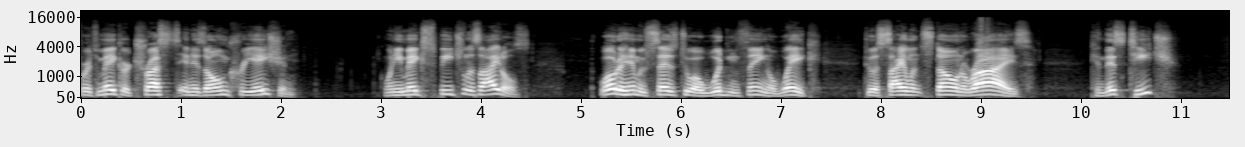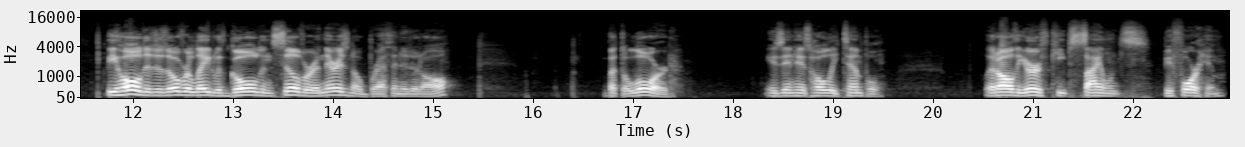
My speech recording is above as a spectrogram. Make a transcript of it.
For its maker trusts in his own creation when he makes speechless idols. Woe to him who says to a wooden thing, Awake, to a silent stone, Arise. Can this teach? Behold, it is overlaid with gold and silver, and there is no breath in it at all. But the Lord is in his holy temple. Let all the earth keep silence before him.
